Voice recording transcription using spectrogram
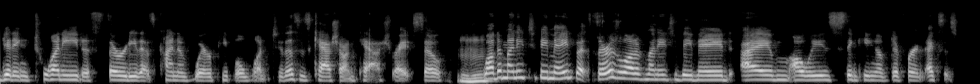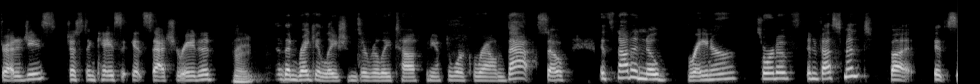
getting 20 to 30 that's kind of where people want to this is cash on cash right? So mm-hmm. a lot of money to be made, but there is a lot of money to be made. I'm always thinking of different exit strategies just in case it gets saturated. Right. And then regulations are really tough and you have to work around that. So it's not a no brainer sort of investment, but it's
